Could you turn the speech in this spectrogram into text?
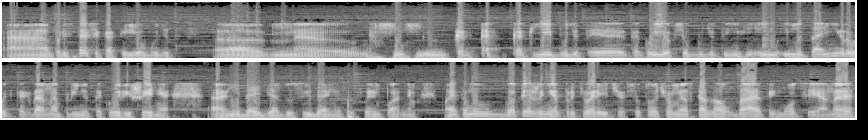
А представьте, как ее будет как, как, как ей будет, э, как ее все будет эмоционировать, когда она примет такое решение, а не дойдя до свидания со своим парнем. Поэтому, опять же, нет противоречия. Все то, о чем я сказал, да, это эмоции. И она,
